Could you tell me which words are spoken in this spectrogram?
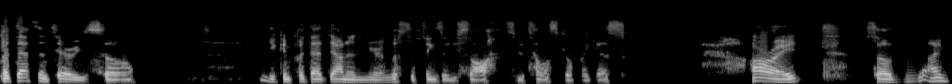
But that's in Antares, so you can put that down in your list of things that you saw through telescope, I guess. All right, so I'm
